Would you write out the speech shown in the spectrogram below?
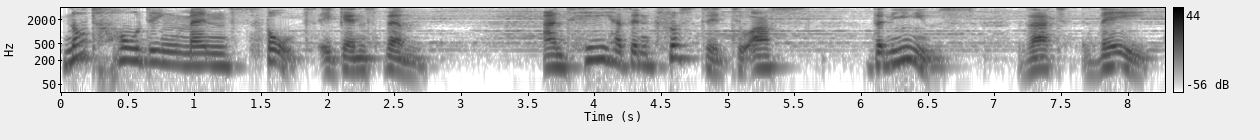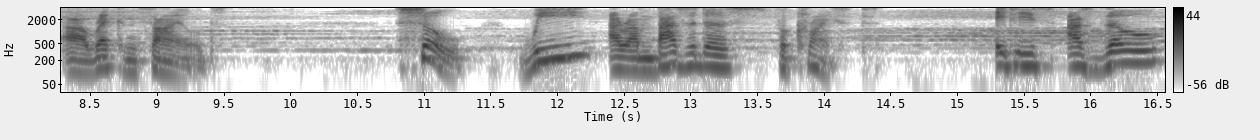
not holding men's faults against them. And he has entrusted to us the news that they are reconciled. So, we are ambassadors for Christ. It is as though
